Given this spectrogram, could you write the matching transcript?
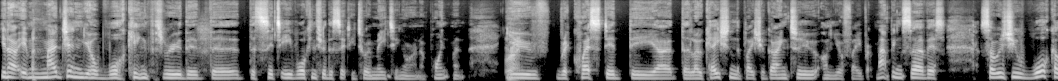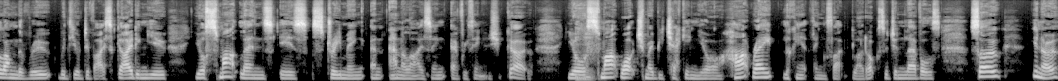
you know, imagine you're walking through the the the city, walking through the city to a meeting or an appointment. Right. You've requested the uh, the location, the place you're going to on your favorite mapping service. So as you walk along the route with your device guiding you, your smart lens is streaming and analyzing everything as you go. Your mm-hmm. smartwatch may be checking your heart rate, looking at things like blood oxygen levels. So, you know,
